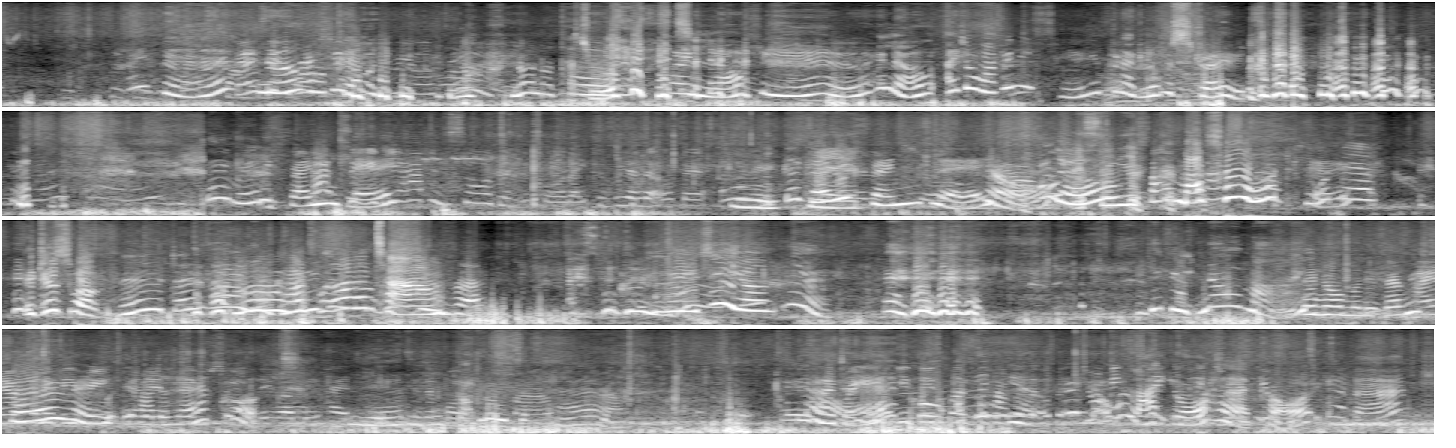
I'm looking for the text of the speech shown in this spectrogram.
Hi there. No, okay. What do we all say? No no touch me I love you. Hello. I don't have any food, but I'd love a stroke. They're really friendly. Actually, if you haven't saw them before, they can be a little bit. They're very friendly. I Hello. think it's fine more food They just want food, don't they? Mm, what's the other town Greedy, aren't they? They've eaten all mine. They're normally very I am going to be furry. They've had a haircut. shortly when we head Yeah, they've got loads of hair on. Did I do? You did want to have yeah. a little bit. Do you want me to like take your a picture haircut. together? Do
